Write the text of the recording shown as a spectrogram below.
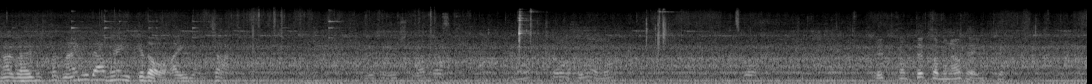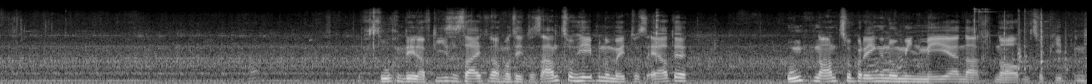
Nein, weil das kann man nicht abhängen da. Eigentlich, zack. Dort kann, dort kann man aufhängen. Wir versuchen den auf dieser Seite nochmals etwas anzuheben, um etwas Erde unten anzubringen, um ihn mehr nach Norden zu kippen.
